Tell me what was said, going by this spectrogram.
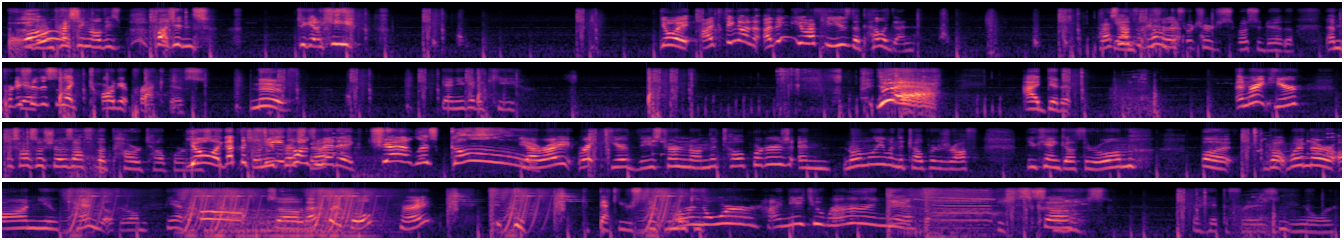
Oh! I'm pressing all these buttons to get a key. Yo, wait. I think on. I think you have to use the pelican. That's yeah, not I'm the pretty sure that's what you're supposed to do, though. I'm pretty Yeah. sure this is like target practice. Move. Yeah, and you get a key. Yeah. I did it. And right here, this also shows off the power teleporters. Yo, I got the So key that- cosmetic. Chat, let's go. Yeah, right, right here. These turn on the teleporters, and normally when the teleporters are off, you can't go through them. But but when they're on, you can go through them. Yeah. So that's pretty cool, right? Get back here, stinky monkey. nor, I need to run. Jesus So- Christ. I hate the phrase ignore.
